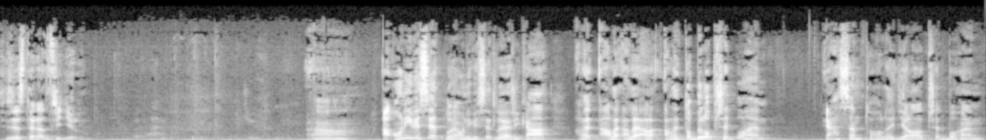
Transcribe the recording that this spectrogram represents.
Si se teda zřídil. A, a on ji vysvětluje, on ji vysvětluje a říká, ale, ale, ale, ale, ale to bylo před Bohem. Já jsem tohle dělal před Bohem.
